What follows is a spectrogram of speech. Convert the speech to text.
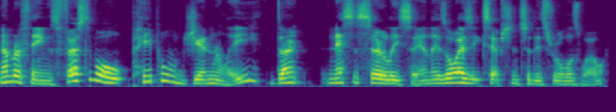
number of things. First of all, people generally don't necessarily see, and there's always exceptions to this rule as well.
